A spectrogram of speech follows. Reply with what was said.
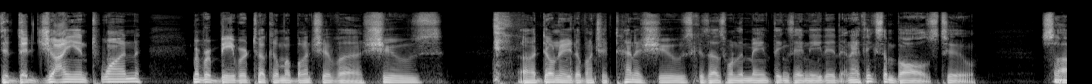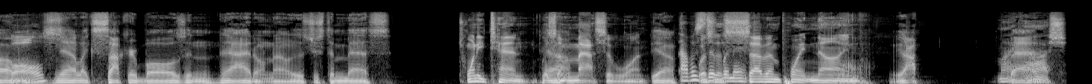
the, the giant one. Remember, Bieber took him a bunch of uh, shoes, uh, donated a bunch of tennis shoes because that was one of the main things they needed, and I think some balls too. Some Um, balls. yeah, like soccer balls, and I don't know. It was just a mess. 2010 was Yeah. a massive one. Yeah, That was, was the a when it, 7.9. yeah. My Bad. gosh.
